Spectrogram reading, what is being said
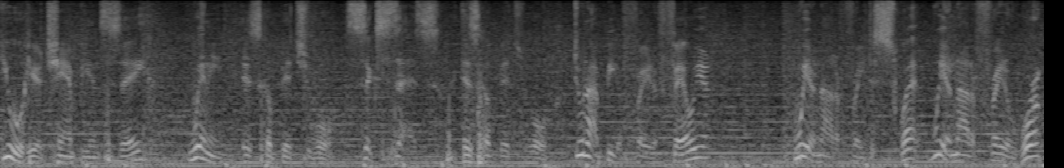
You will hear champions say, winning is habitual, success is habitual. Do not be afraid of failure. We are not afraid to sweat. We are not afraid of work.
